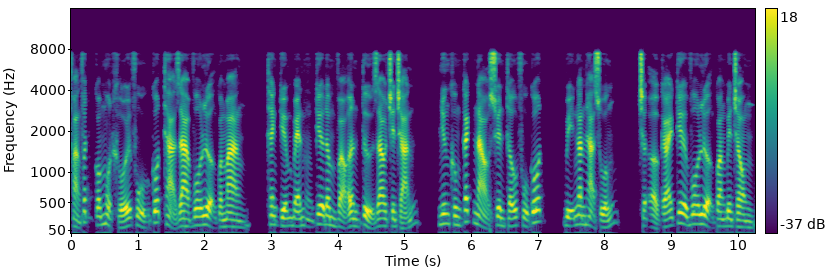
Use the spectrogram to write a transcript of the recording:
phảng phất có một khối phủ cốt thả ra vô lượng quan mang, thanh kiếm bén kia đâm vào ân tử giao trên chán, nhưng không cách nào xuyên thấu phủ cốt, bị ngăn hạ xuống, chợt ở cái kia vô lượng quang bên trong,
